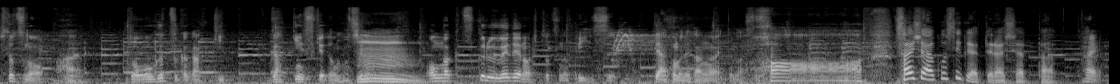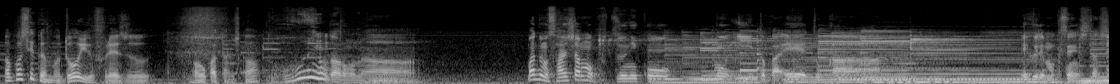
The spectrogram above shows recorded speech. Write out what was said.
一つの道具っつか楽器楽器ですけどもちろん、うん、音楽作る上での一つのピース。ってあくまで考えてます、はあ。最初アコースティックやってらっしゃった。はい。アコースティックもどういうフレーズが多かったんですか？どういうのだろうな、うん、まあでも最初はもう普通にこうもう E とか A とか F でも苦戦したし。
